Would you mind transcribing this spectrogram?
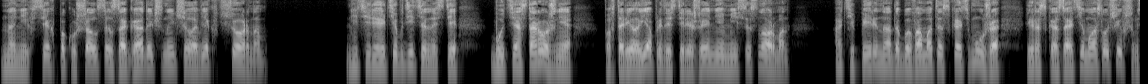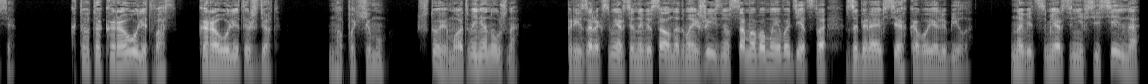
На них всех покушался загадочный человек в черном. «Не теряйте бдительности, будьте осторожнее», — повторила я предостережение миссис Норман. «А теперь надо бы вам отыскать мужа и рассказать ему о случившемся. Кто-то караулит вас, караулит и ждет. Но почему? Что ему от меня нужно?» Призрак смерти нависал над моей жизнью с самого моего детства, забирая всех, кого я любила. Но ведь смерть не всесильна,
